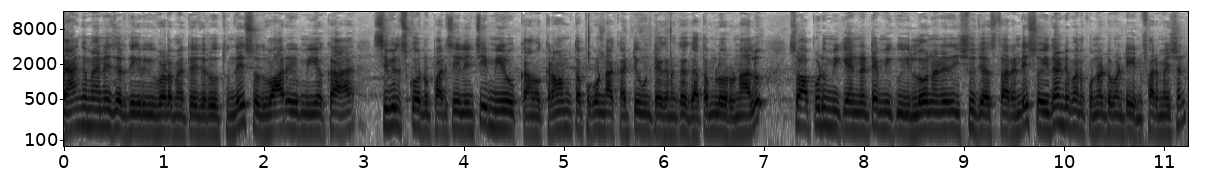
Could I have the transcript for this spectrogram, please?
బ్యాంక్ మేనేజర్ దగ్గరికి ఇవ్వడం అయితే జరుగుతుంది. సో వారు మీ యొక్క సివిల్ స్కోర్ను పరిశీలించి మీరు క్రమం తప్పకుండా కట్టి ఉంటే కనుక గతంలో రుణాలు. సో అప్పుడు మీకు ఏంటంటే మీకు ఈ లోన్ అనేది ఇష్యూ చేస్తారండి. సో ఇదండి మనకు ఉన్నటువంటి ఇన్ఫర్మేషన్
